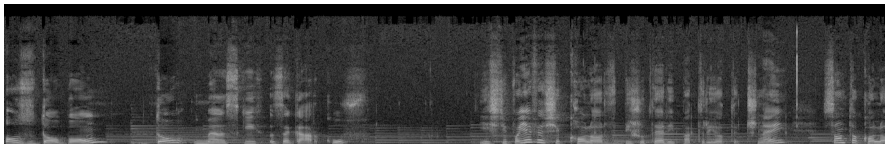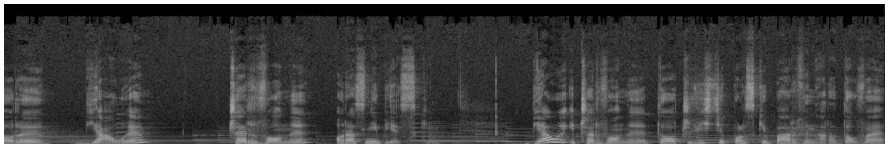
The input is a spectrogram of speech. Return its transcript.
ozdobą do męskich zegarków. Jeśli pojawia się kolor w biżuterii patriotycznej, są to kolory biały, czerwony oraz niebieski. Biały i czerwony to oczywiście polskie barwy narodowe,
